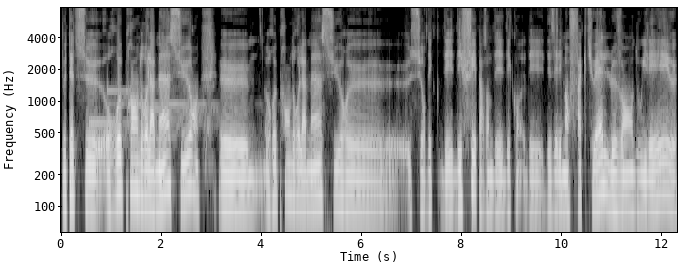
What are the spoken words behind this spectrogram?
Peut-être se reprendre la main sur euh, reprendre la main sur euh, sur des, des, des, faits, par exemple des, des, des, éléments factuels, le vent d'où il est, euh,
